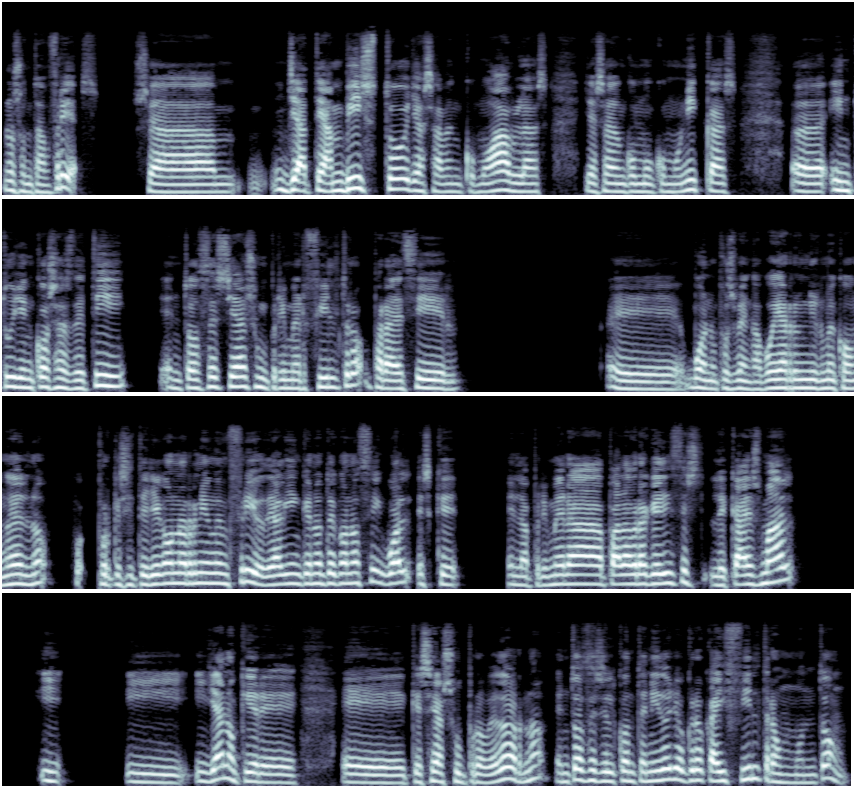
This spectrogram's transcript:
no son tan frías. O sea, ya te han visto, ya saben cómo hablas, ya saben cómo comunicas, eh, intuyen cosas de ti. Entonces ya es un primer filtro para decir, eh, bueno, pues venga, voy a reunirme con él, ¿no? Por- Porque si te llega una reunión en frío de alguien que no te conoce, igual es que en la primera palabra que dices le caes mal y, y, y ya no quiere eh, que sea su proveedor, ¿no? Entonces el contenido yo creo que ahí filtra un montón.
